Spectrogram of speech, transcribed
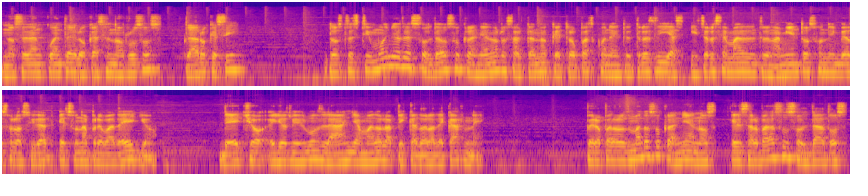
¿No se dan cuenta de lo que hacen los rusos? Claro que sí. Los testimonios de soldados ucranianos resaltando que tropas con entre 3 días y 3 semanas de entrenamiento son enviados a la ciudad es una prueba de ello. De hecho, ellos mismos la han llamado la picadora de carne. Pero para los mandos ucranianos, el salvar a sus soldados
